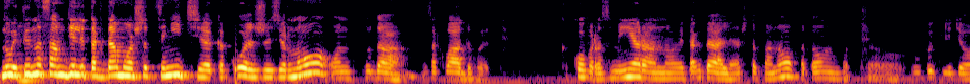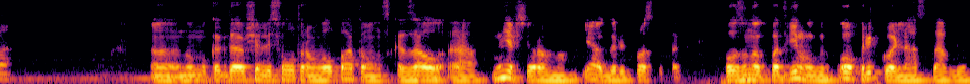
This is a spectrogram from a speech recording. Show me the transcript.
Ну и ты на самом деле тогда можешь оценить, э, какое же зерно он туда закладывает, какого размера оно и так далее, чтобы оно потом вот э, выглядело. А, ну, мы когда общались с Волтером Волпатом, он сказал, а, мне все равно. Я, говорит, просто так ползунок подвинул, о, прикольно, оставлю.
